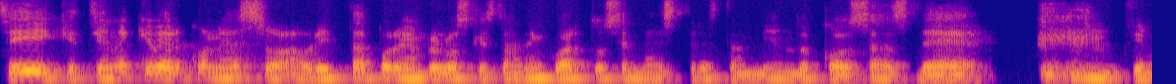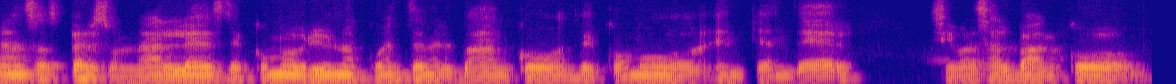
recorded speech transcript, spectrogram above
Sí, que tiene que ver con eso. Ahorita, por ejemplo, los que están en cuarto semestre están viendo cosas de finanzas personales, de cómo abrir una cuenta en el banco, de cómo entender si vas al banco,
